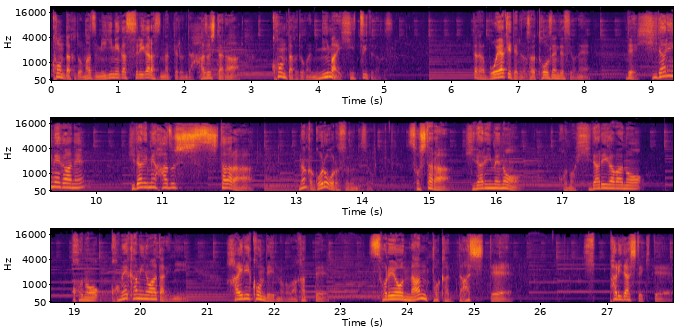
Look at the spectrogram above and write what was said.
コンタクトをまず右目がすりガラスになってるんで外したらコンタクトが2枚ひっついてたんです。だからぼやけてるのはそれは当然ですよね。で左目がね左目外したらなんかゴロゴロするんですよ。そしたら左目のこの左側のこのこめかみの辺りに入り込んでいるのが分かってそれをなんとか出して引っ張り出してきて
